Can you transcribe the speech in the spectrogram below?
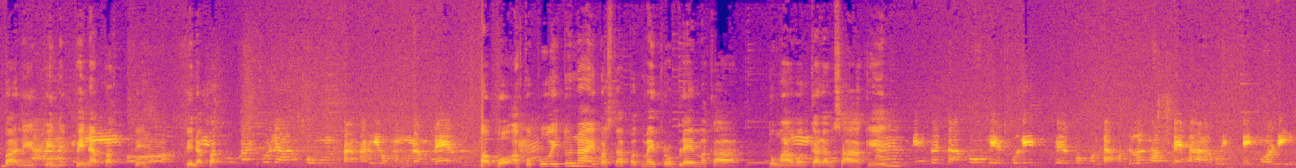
Bali, pin, pinapak, pi- pinapak, Pinukuhan ko lang kung tama yung number. Opo, ako po ito, Nay. Basta pag may problema ka, tumawag ka lang sa akin. Ah, basta ako, Merkulis, eh, pupunta ako doon ng uh, Wednesday morning.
